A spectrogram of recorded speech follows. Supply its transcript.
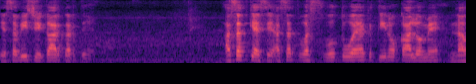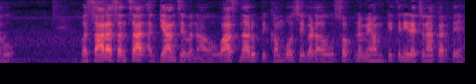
ये सभी स्वीकार करते हैं। असत कैसे? असत वस्तु है कि तीनों कालों में न हो। वह सारा संसार अज्ञान से बना हो वासना रूपी खंभों से गड़ा हो। स्वप्न में हम कितनी रचना करते हैं।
